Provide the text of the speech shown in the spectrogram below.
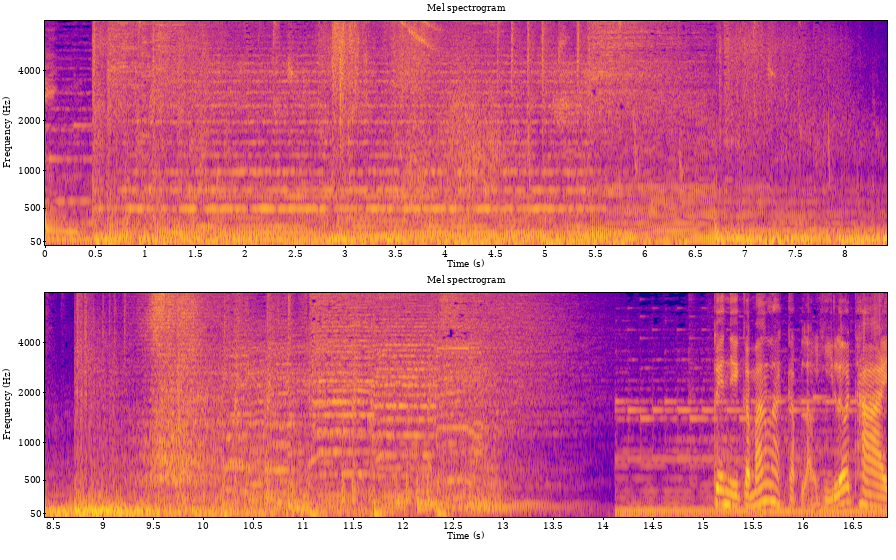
ง เป็นอีกกำลังหลักกับเหล่าฮีโร่ไทย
